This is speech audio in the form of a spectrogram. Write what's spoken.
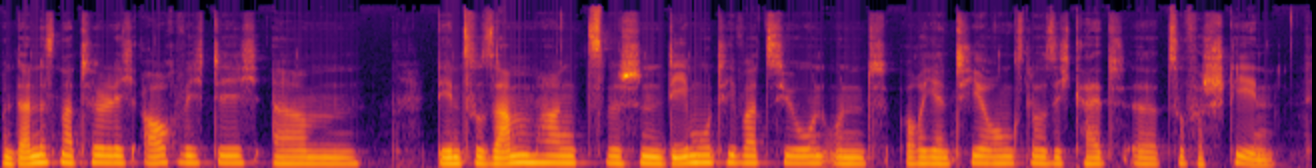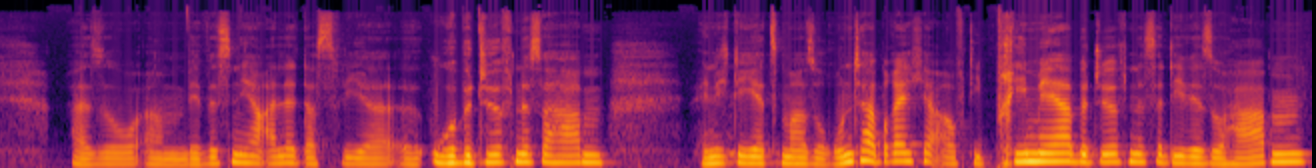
Und dann ist natürlich auch wichtig, ähm, den Zusammenhang zwischen Demotivation und Orientierungslosigkeit äh, zu verstehen. Also ähm, wir wissen ja alle, dass wir äh, Urbedürfnisse haben. Wenn ich die jetzt mal so runterbreche auf die Primärbedürfnisse, die wir so haben,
